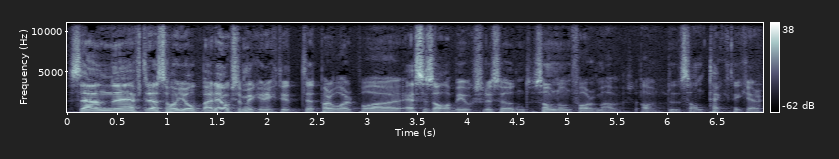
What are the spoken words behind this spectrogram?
Sen eh, efter det så jobbade jag också mycket riktigt ett par år på SSAB i Oxelösund. Som någon form av, av sån tekniker.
